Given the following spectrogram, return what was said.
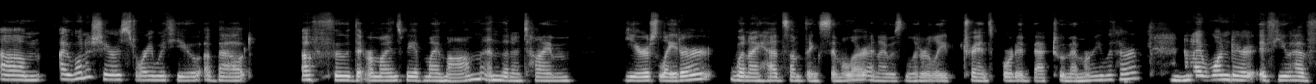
Um, I want to share a story with you about a food that reminds me of my mom, and then a time years later when I had something similar and I was literally transported back to a memory with her. Mm-hmm. And I wonder if you have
